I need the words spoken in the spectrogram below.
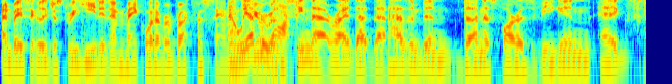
and basically just reheat it and make whatever breakfast sandwich. And we haven't you really want. seen that, right? That that hasn't been done as far as vegan eggs.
